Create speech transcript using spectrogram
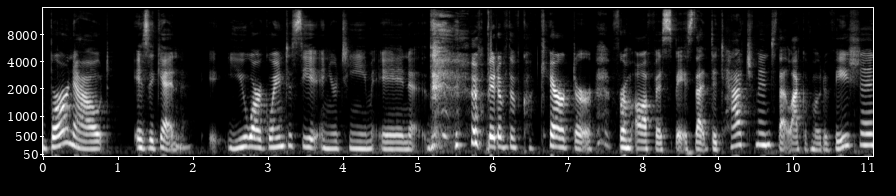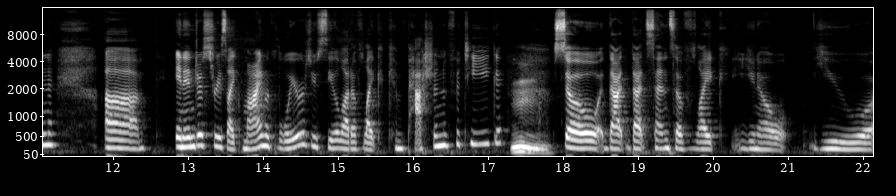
burnout is again you are going to see it in your team in a bit of the character from office space that detachment that lack of motivation. Um, in industries like mine with lawyers you see a lot of like compassion fatigue. Mm. so that that sense of like you know you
